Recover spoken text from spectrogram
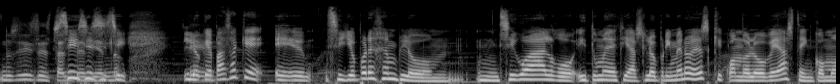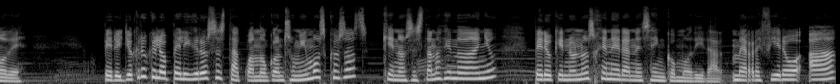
no sé si se está Sí, sí, sí, entendiendo. sí. Lo Eh, que pasa que eh, si yo, por ejemplo, mm, sigo algo y tú me decías, lo primero es que cuando lo veas te incomode. Pero yo creo que lo peligroso está cuando consumimos cosas que nos están haciendo daño, pero que no nos generan esa incomodidad. Me refiero a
